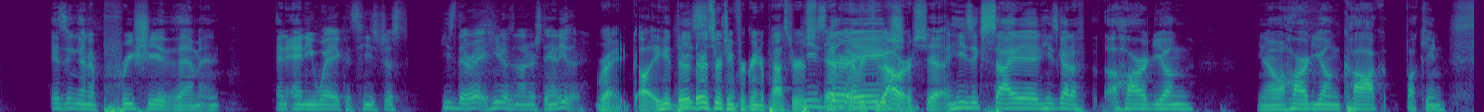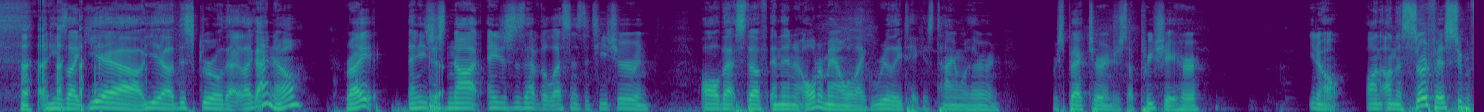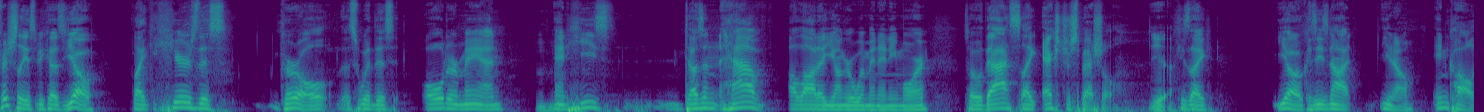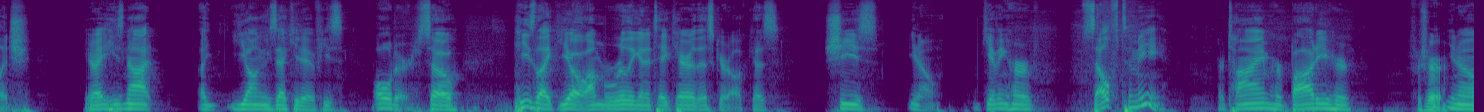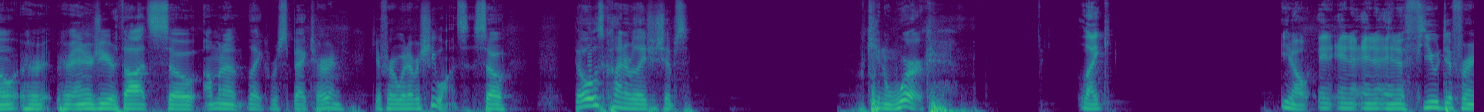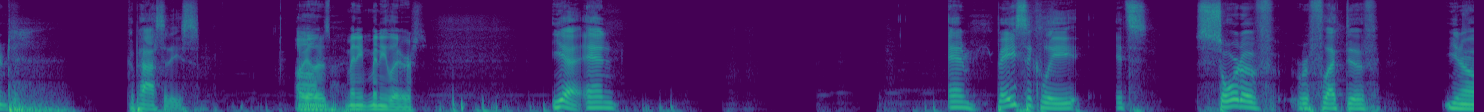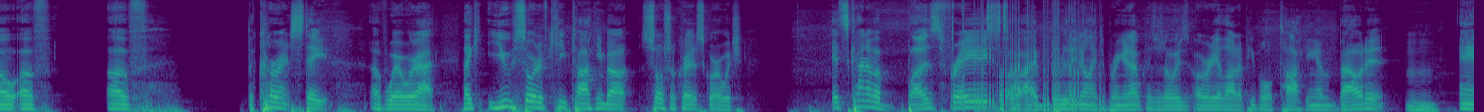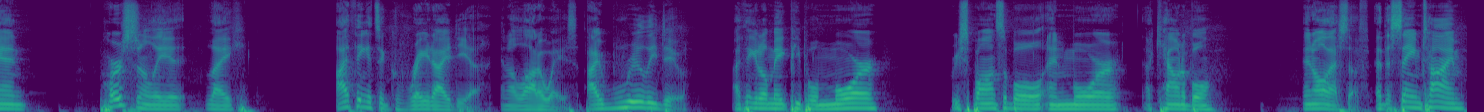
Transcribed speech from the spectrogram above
isn't gonna appreciate them in in any way because he's just he's their age. He doesn't understand either, right. Uh, he, they're they're searching for greener pastures every, their every few hours. Yeah. and he's excited. He's got a, a hard young, you know, a hard young cock, fucking, and he's like, yeah, yeah, this girl that like I know, right? And he's just not, and he just doesn't have the lessons to teach her and all that stuff. And then an older man will like really take his time with her and respect her and just appreciate her. You know, on on the surface, superficially, it's because yo, like here's this girl that's with this older man Mhm. and he's doesn't have a lot of younger women anymore. So that's like extra special. yeah. He's like, yo, because he's not, you know, in college, right? He's not a young executive. He's older. So he's like, yo, I'm really gonna take care of this girl because she's, you know, giving herself to me, her time, her body, her, For sure. you know, her her energy, her thoughts. So I'm gonna like respect her and give her whatever she wants. So those kind of relationships can work. Like, you know, in in in, in a few different capacities. Oh yeah. There's Um, many many layers. yeah, and and basically it's sort of reflective, you know, of of the current state of where we're at. Like you sort of keep talking about social credit score, which it's kind of a buzz phrase, so I really don't like to bring it up because there's always already a lot of people talking about it. hmm And personally, like, I think it's a great idea in a lot of ways. I really do. I think it'll make people more responsible and more accountable and all that stuff. At the same time,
